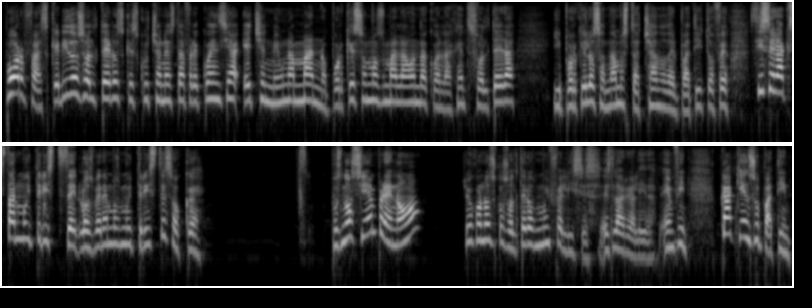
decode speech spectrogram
porfas, queridos solteros que escuchan esta frecuencia, échenme una mano. ¿Por qué somos mala onda con la gente soltera y por qué los andamos tachando del patito feo? ¿Sí será que están muy tristes? ¿Los veremos muy tristes o qué? Pues no siempre, ¿no? Yo conozco solteros muy felices, es la realidad. En fin, cada quien su patín.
